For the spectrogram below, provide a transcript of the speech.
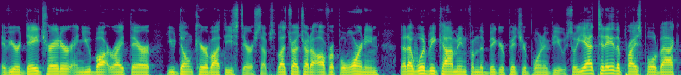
If you're a day trader and you bought right there, you don't care about these stair steps. But that's why I try to offer up a warning that I would be commenting from the bigger picture point of view. So, yeah, today the price pulled back,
